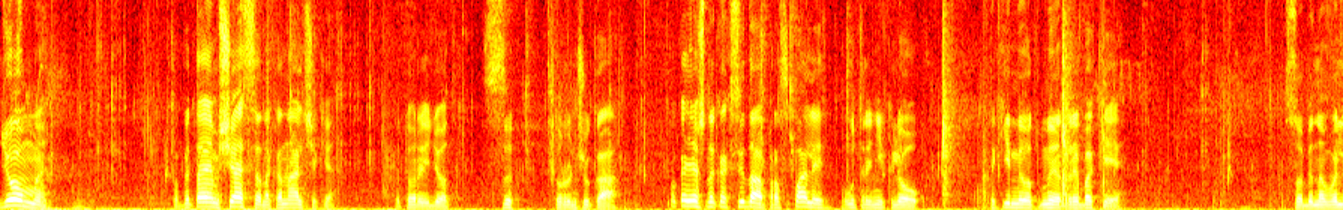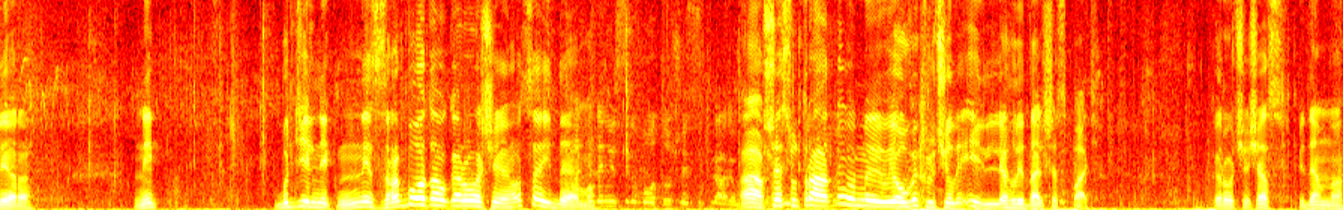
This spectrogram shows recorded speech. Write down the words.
Идем мы. Попытаем счастья на каналчике, который идет с Турунчука. Ну, конечно, как всегда, проспали утренний клев. Такими вот мы рыбаки. Особенно Валера. Не Будильник не зработав, коротше, оце йдемо. Це не сработало, 6 утра робив. А, в 6 утра, ну ми його виключили і лягли далі спати. Коротше, зараз підемо на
